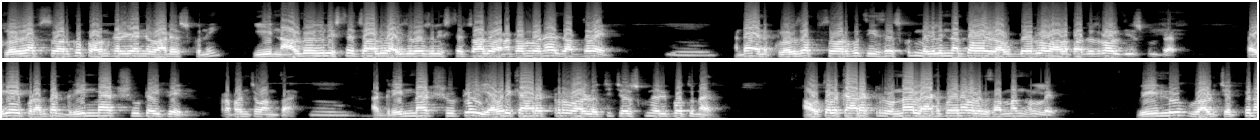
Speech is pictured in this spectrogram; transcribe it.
క్లోజప్స్ వరకు పవన్ కళ్యాణ్ని వాడేసుకుని ఈ నాలుగు రోజులు ఇస్తే చాలు ఐదు రోజులు ఇస్తే చాలు అనటంలోనే అది అర్థమైంది. అంటే ఆయన క్లోజప్స్ వరకు తీసేసుకుని మిగిలిందంతా వాళ్ళు అవుట్డోర్లో వాళ్ళ పద్ధతిలో వాళ్ళు తీసుకుంటారు. పైగా ఇప్పుడు అంతా గ్రీన్ మ్యాట్ షూట్ అయిపోయింది ప్రపంచం అంతా. ఆ గ్రీన్ మ్యాట్ షూట్లో ఎవరి క్యారెక్టర్ వాళ్ళు వచ్చి చేసుకుని వెళ్ళిపోతున్నారు? అవతల క్యారెక్టర్ ఉన్నా లేకపోయినా వాళ్ళకి సంబంధం లేదు. వీళ్ళు వాళ్ళు చెప్పిన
